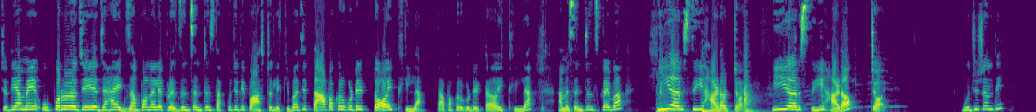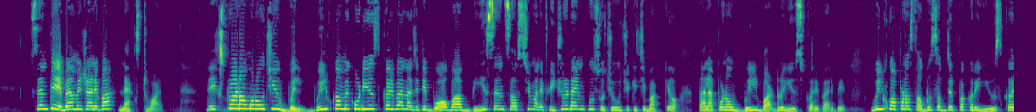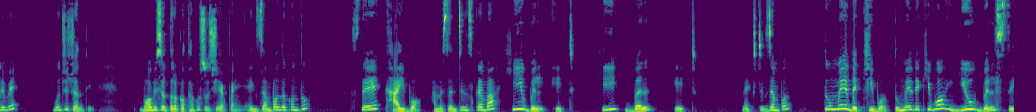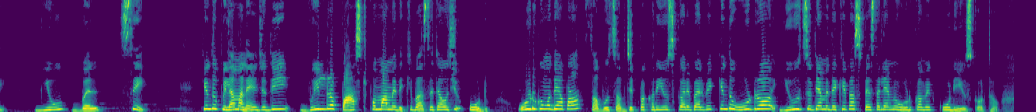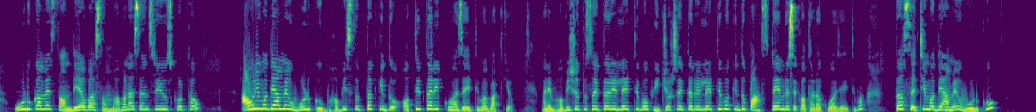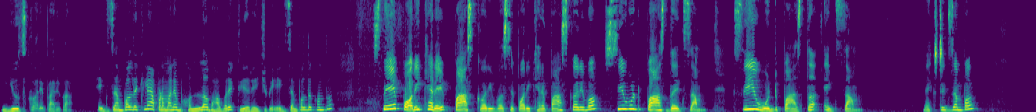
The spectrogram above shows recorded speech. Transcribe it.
ଯଦି ଆମେ ଉପରର ଯେ ଯାହା ଏକ୍ସାମ୍ପଲ୍ ନେଲେ ପ୍ରେଜେଣ୍ଟ ସେଣ୍ଟେନ୍ସ ତାକୁ ଯଦି ପାଷ୍ଟରେ ଲେଖିବା ଯେ ତା ପାଖରେ ଗୋଟେ ଟଏ ଥିଲା ତା ପାଖରେ ଗୋଟେ ଟଏ ଥିଲା ଆମେ ସେଣ୍ଟେନ୍ସ କହିବା ହିଅର୍ ସି ହାଡ଼ ଟଏ ହିଅର୍ ସି ହାଡ଼ ଟଏ ବୁଝୁଛନ୍ତି ସେମିତି ଏବେ ଆମେ ଜାଣିବା ନେକ୍ସଟ ୱାର୍ଡ ନେକ୍ସଟ ୱାର୍ଡ ଆମର ହେଉଛି ୱିଲ୍ ୱିଲ୍କୁ ଆମେ କୋଉଠି ୟୁଜ୍ କରିବା ନା ଯଦି ବ ବା ବି ସେନ୍ସ ଆସୁଛି ମାନେ ଫ୍ୟୁଚର ଟାଇମ୍କୁ ସୂଚଉଛି କିଛି ବାକ୍ୟ ତାହେଲେ ଆପଣ ୱିଲ୍ ୱାର୍ଡର ୟୁଜ୍ କରିପାରିବେ विल को आप सब सब्जेक्ट पाखे यूज करेंगे बुझुच्च भविष्य कथा को सोचापी एक्जामपल देखु से खाइब आम सेन्टेन्स कहवा he will eat he will eat next example तुम्हें देख तुम्हें देख you will see you will see किंतु पिला माने किलाने पास्ट फर्म आम देखा से उड़ उड को मध्य सब सब्जेक्ट पाखे यूज करेंगे कि यूज जदि देखा स्पेशली उड को कोड यूज कर को सन्देह संभावना सेन्स यूज कर आहरी उड को भविष्य किंतु अतीत कई वाक्य मान भविष्य सहित रिलेट थी फ्यूचर सहित रिलेट थी कि पांच टाइम से कथा कह तो से आम उड को यूज करपल देखने भल भाव क्लीयर होगी एक्जामपल देखते से परीक्षा रे पास कर से परीक्षा रे पास कर she would pass the exam she would pass the exam next example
